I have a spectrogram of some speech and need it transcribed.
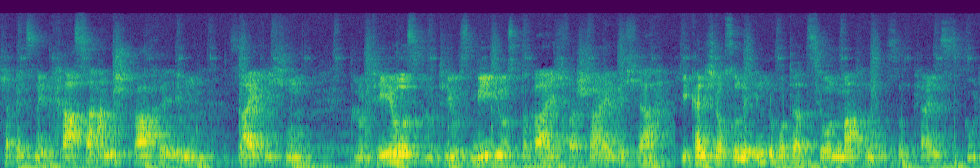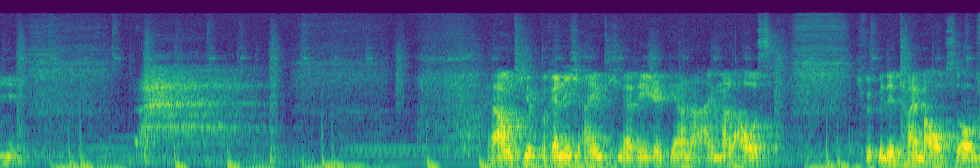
Ich habe jetzt eine krasse Ansprache im seitlichen Gluteus, Gluteus medius Bereich wahrscheinlich. Ja. Hier kann ich noch so eine Innenrotation machen, so ein kleines Goodie. Ja, und hier brenne ich eigentlich in der Regel gerne einmal aus. Ich würde mir den Timer auch so auf.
